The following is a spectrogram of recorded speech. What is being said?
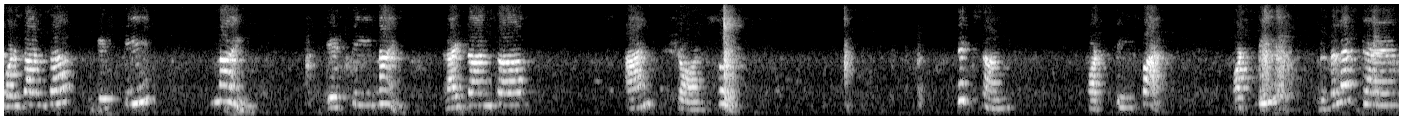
What is the answer? 89. 89. Write the answer and short so. Six sum 45. 40 with the left hand.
